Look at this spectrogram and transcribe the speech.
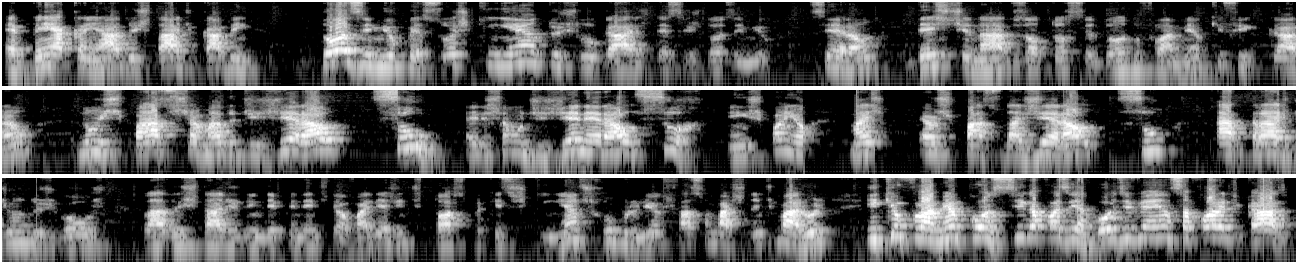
é bem acanhado, o estádio cabem 12 mil pessoas, 500 lugares desses 12 mil serão destinados ao torcedor do Flamengo, que ficarão num espaço chamado de Geral Sul. Eles chamam de General Sur em espanhol, mas é o espaço da Geral Sul, atrás de um dos gols lá do estádio do Independente Del Valle, e a gente torce para que esses 500 rubro-negros façam bastante barulho e que o Flamengo consiga fazer gols e vença fora de casa.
